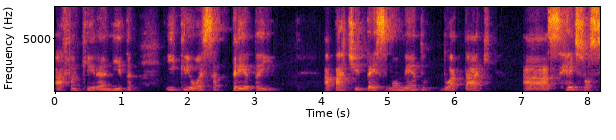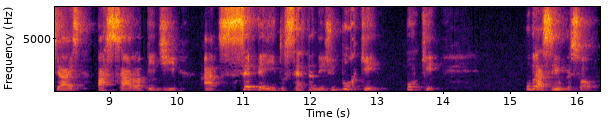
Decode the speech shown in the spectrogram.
à fanqueira Anitta e criou essa treta aí. A partir desse momento do ataque, as redes sociais passaram a pedir a CPI do sertanejo. E por quê? Por quê? O Brasil, pessoal,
